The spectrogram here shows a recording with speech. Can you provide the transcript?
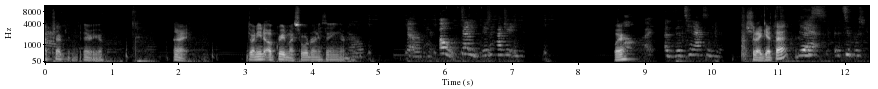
Hey, I got trapped. in- There you go. Alright. Do I need to upgrade my sword or anything? Or Yeah, repair. Oh, Daddy, there's a hatchet in here. where? Oh, I, uh, the tin axe in here. Should I get that? Yes, it's super. strong.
